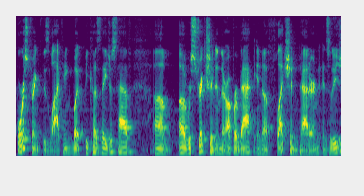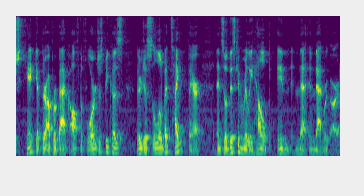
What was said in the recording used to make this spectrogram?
core strength is lacking, but because they just have um, a restriction in their upper back in a flexion pattern, and so they just can't get their upper back off the floor just because they're just a little bit tight there. And so this can really help in, in that in that regard.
